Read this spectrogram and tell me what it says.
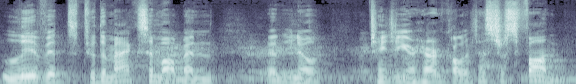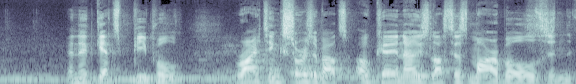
live it to the maximum. And, and you know, changing your hair color, that's just fun. And it gets people writing stories about, okay, now he's lost his marbles and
